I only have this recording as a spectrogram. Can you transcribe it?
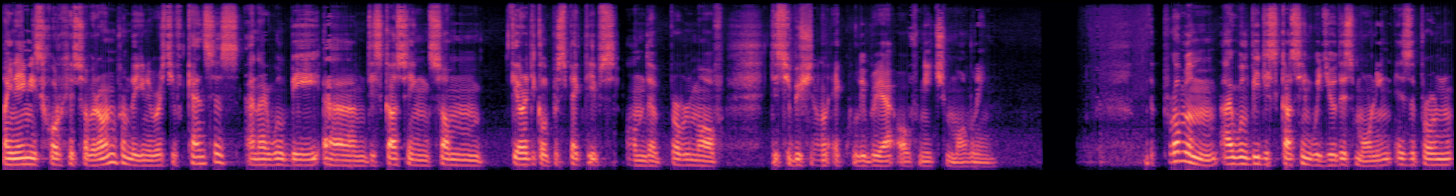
My name is Jorge Soberon from the University of Kansas, and I will be um, discussing some theoretical perspectives on the problem of distributional equilibria of niche modeling. The problem I will be discussing with you this morning is a problem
